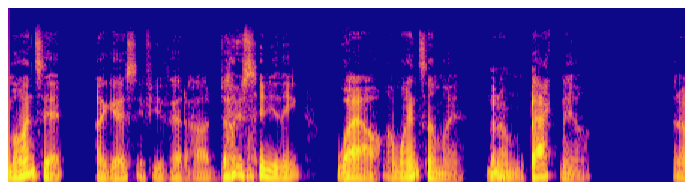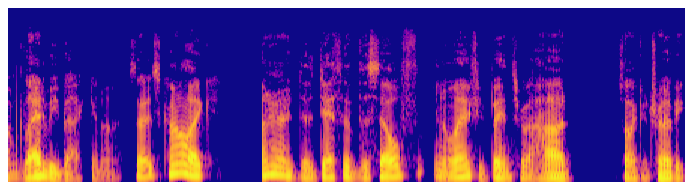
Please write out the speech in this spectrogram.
mindset. I guess if you've had a hard dose and you think, "Wow, I went somewhere, but Mm. I'm back now." and I'm glad to be back, you know. So it's kind of like I don't know the death of the self in a way. If you've been through a hard psychotropic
